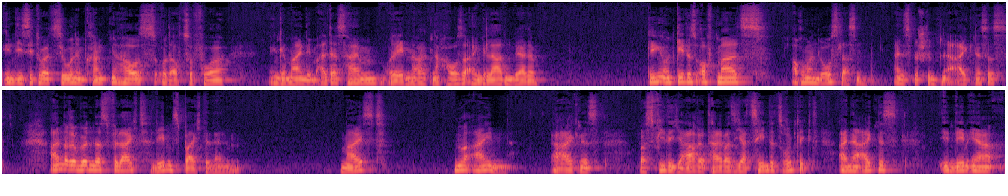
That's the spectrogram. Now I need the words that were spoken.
in die Situation im Krankenhaus oder auch zuvor in Gemeinde im Altersheim oder eben halt nach Hause eingeladen werde, ging und geht es oftmals auch um ein Loslassen eines bestimmten Ereignisses. Andere würden das vielleicht Lebensbeichte nennen. Meist nur ein Ereignis, was viele Jahre, teilweise Jahrzehnte zurückliegt. Ein Ereignis, in dem er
